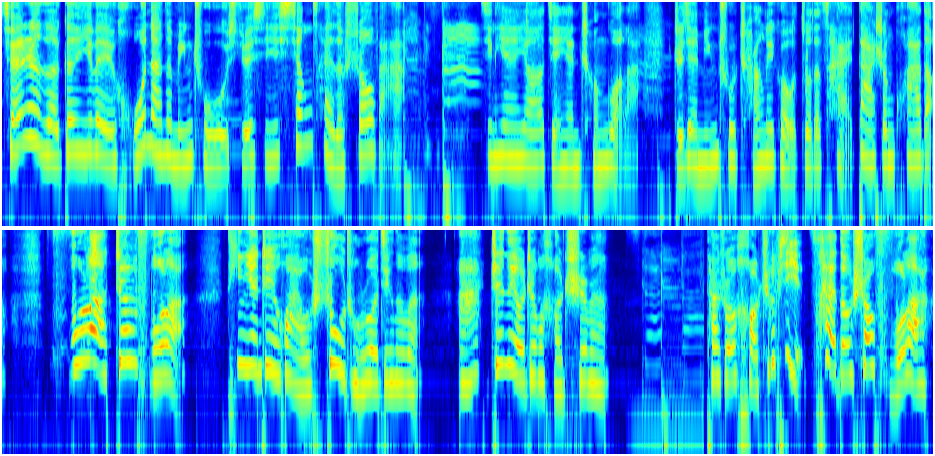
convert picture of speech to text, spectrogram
前阵子跟一位湖南的名厨学习湘菜的烧法。今天要检验成果了，只见明厨尝了一口做的菜，大声夸道：“服了，真服了！”听见这话，我受宠若惊的问：“啊，真的有这么好吃吗？”他说：“好吃个屁，菜都烧糊了。”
